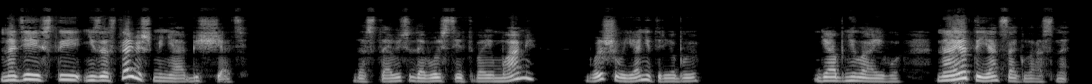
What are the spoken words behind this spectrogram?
Надеюсь, ты не заставишь меня обещать? — Доставить удовольствие твоей маме? Большего я не требую. Я обняла его. На это я согласна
